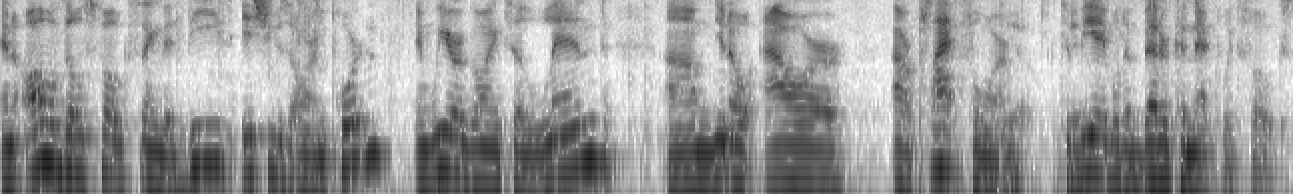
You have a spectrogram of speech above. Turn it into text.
and all of those folks saying that these issues are important and we are going to lend um, you know our our platform yeah, to yeah. be able to better connect with folks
